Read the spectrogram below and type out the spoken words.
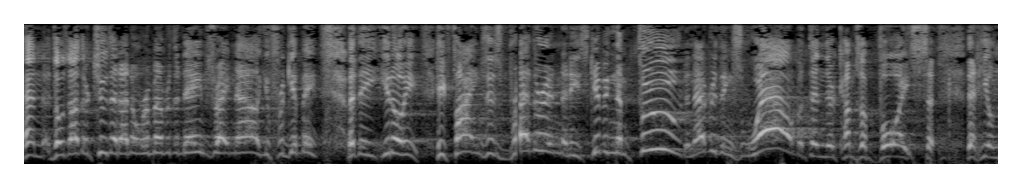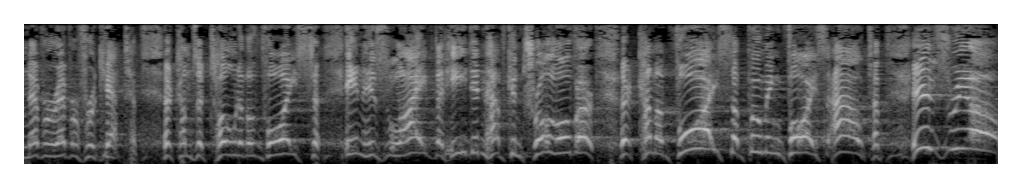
and those other two that I don't remember the names right now. You forgive me. But they, you know, he, he finds his brethren and he's giving them food and everything's well. But then there comes a voice that he'll never ever forget. There comes a tone of a voice in his life that he didn't have control over. There come a voice, a booming voice out. Israel,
